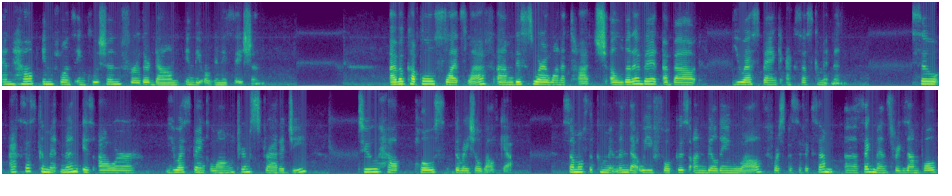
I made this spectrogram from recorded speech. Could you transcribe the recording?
and help influence inclusion further down in the organization. I have a couple slides left. Um, this is where I want to touch a little bit about US Bank Access Commitment. So access commitment is our US Bank long-term strategy to help close the racial wealth gap. some of the commitment that we focus on building wealth for specific sem- uh, segments, for example,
